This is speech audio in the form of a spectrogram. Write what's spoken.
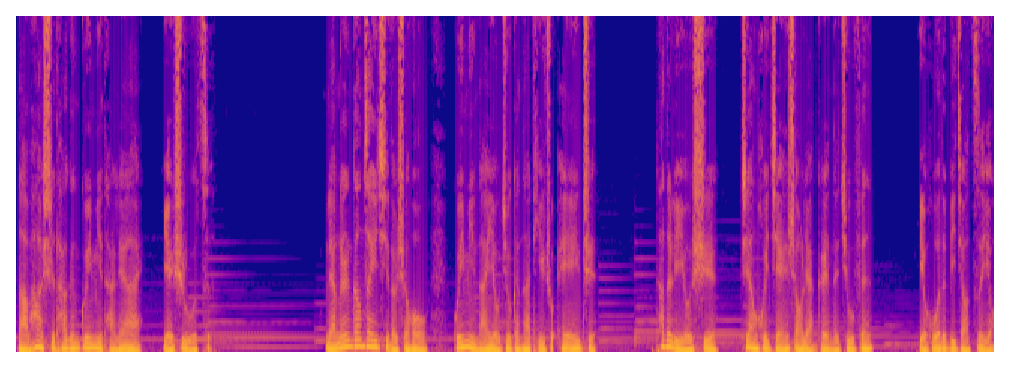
哪怕是她跟闺蜜谈恋爱也是如此。两个人刚在一起的时候，闺蜜男友就跟她提出 A A 制，她的理由是这样会减少两个人的纠纷，也活得比较自由。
